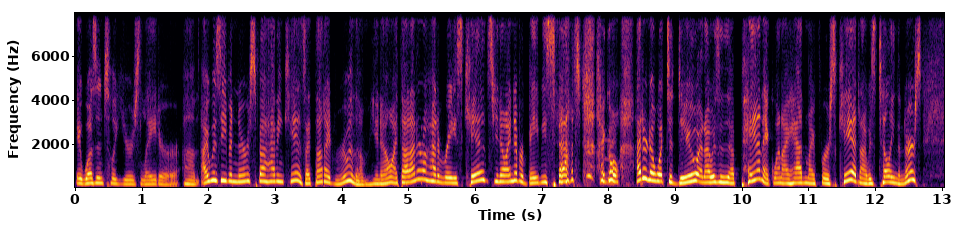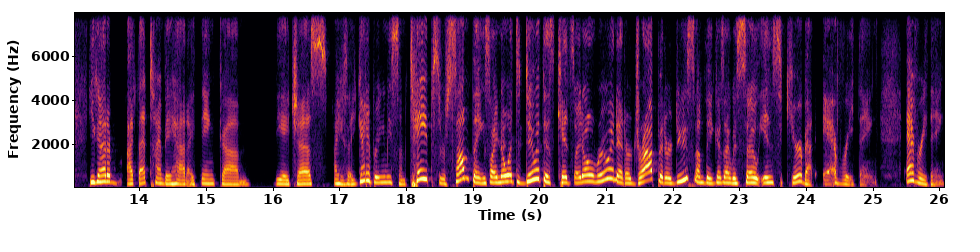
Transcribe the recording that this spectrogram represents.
it wasn't until years later, um, I was even nervous about having kids. I thought I'd ruin them. You know, I thought, I don't know how to raise kids. You know, I never babysat. I go, I don't know what to do. And I was in a panic when I had my first kid. And I was telling the nurse, you got to, at that time, they had, I think, um, VHS. I said, You got to bring me some tapes or something so I know what to do with this kid so I don't ruin it or drop it or do something because I was so insecure about everything, everything.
